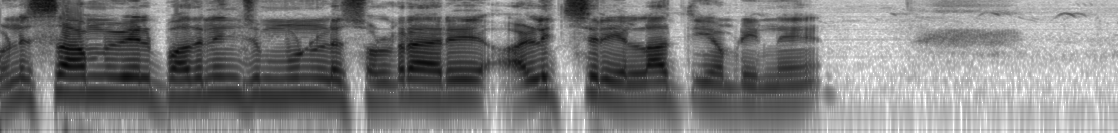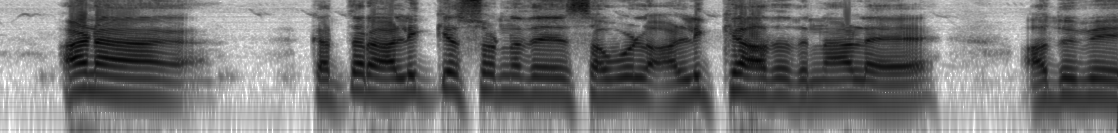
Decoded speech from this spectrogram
ஒன்று சாமுவேல் பதினஞ்சு மூணுல சொல்றாரு அழிச்சிரு எல்லாத்தையும் அப்படின்னு. ஆனா கத்தர் அழிக்க சொன்னதை சவுல் அழிக்காததுனால அதுவே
